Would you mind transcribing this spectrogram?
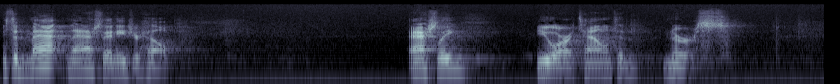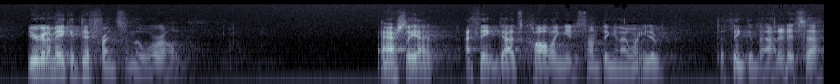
He said, Matt and Ashley, I need your help. Ashley, you are a talented nurse. You're going to make a difference in the world. Ashley, I, I think God's calling you to something, and I want you to, to think about it. It's a,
